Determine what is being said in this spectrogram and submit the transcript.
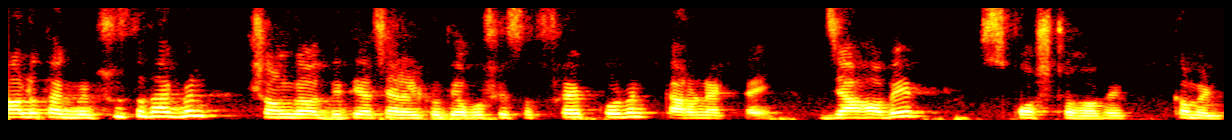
ভালো থাকবেন, সুস্থ থাকবেন। সঙ্গে অদ্বিতীয় চ্যানেলকে অতি অবশ্যই সাবস্ক্রাইব করবেন। কারণ একটাই, যা হবে স্পষ্ট হবে। কমেন্ট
